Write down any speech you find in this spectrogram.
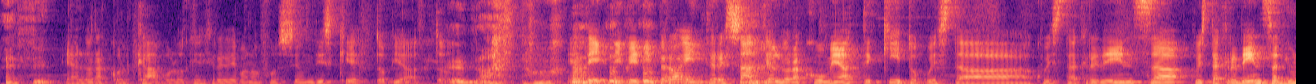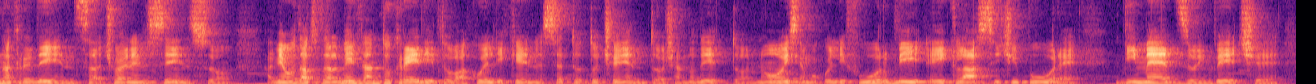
Eh sì. E allora col cavolo che credevano fosse un dischetto piatto. Esatto. E vedi, vedi, però è interessante allora come ha attecchito questa, questa credenza, questa credenza di una credenza, cioè nel senso senso abbiamo dato talmente tanto credito a quelli che nel 7-800 ci hanno detto noi siamo quelli furbi e i classici pure, di mezzo invece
